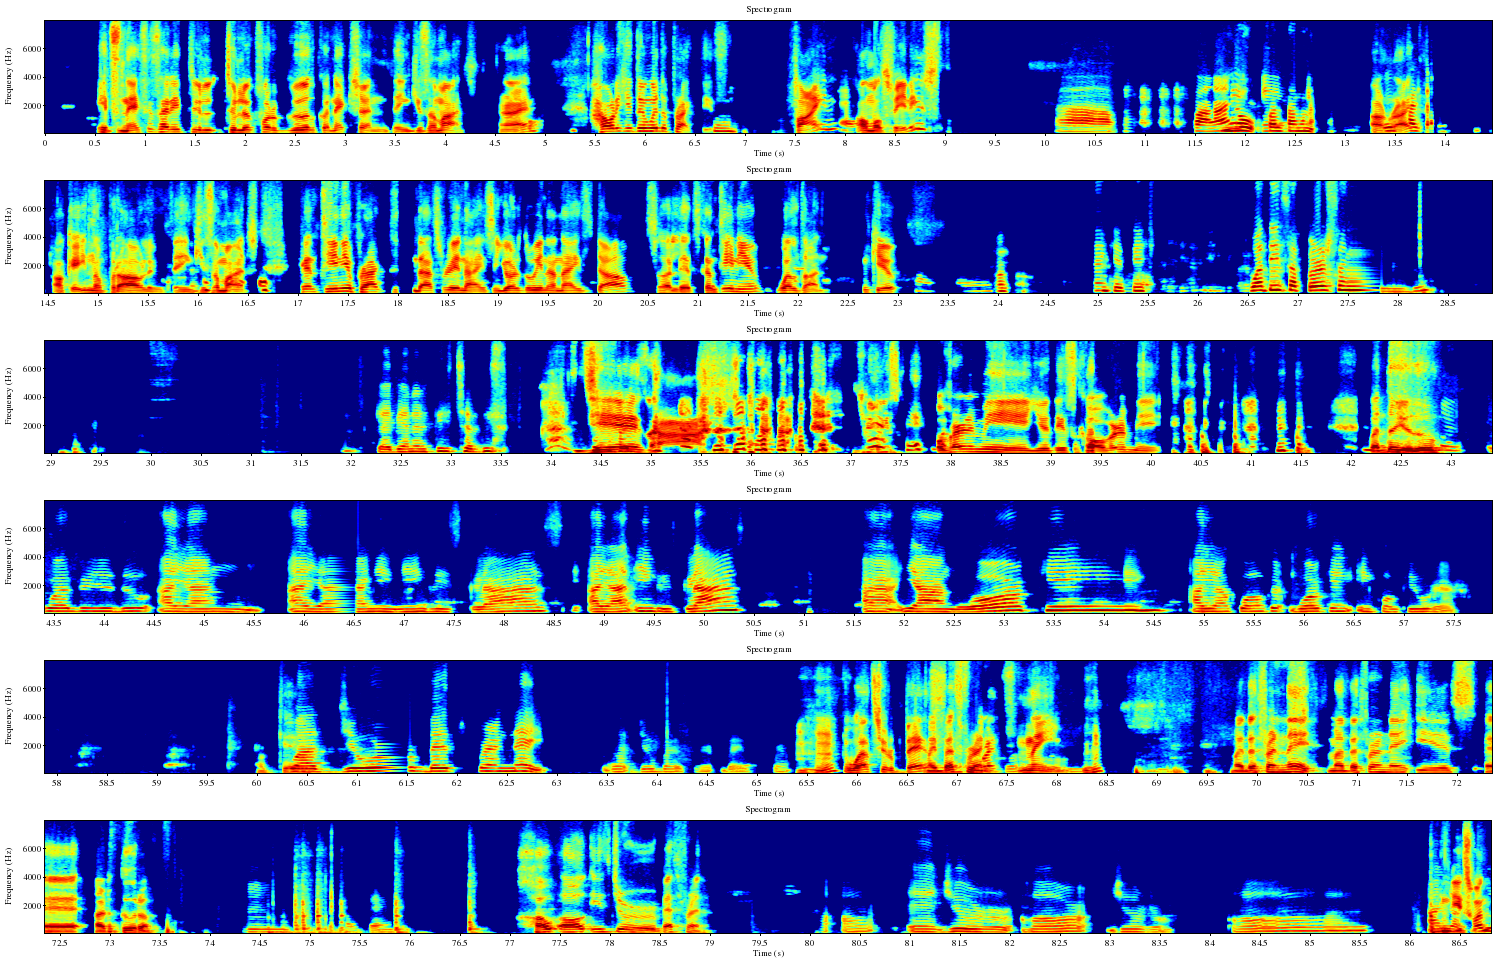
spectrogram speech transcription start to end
it's necessary to, to look for good connection. Thank you so much. All right. How are you doing with the practice? Fine? Almost finished? Ah, fine. No, falta una. All Un right. Falta. Okay, no problem. Thank you so much. Continue practice. That's really nice. You're doing a nice job. So let's continue. Well done. Thank you. Okay. Thank you, teacher. What is a person? Que ahí viene el teacher, dice. Yes. you discover me. You discover me. What do you do? What do you do? I am I am in English class. I am English class. I am working. I am working in computer. Okay. What your best friend name? What your best friend? Best friend Mhm. What's your best, My best friend. friend's name? Mhm. My best friend name. My best friend name is uh, Arturo. Mm, okay. How old is your best friend? Or uh, your or your or And this one?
